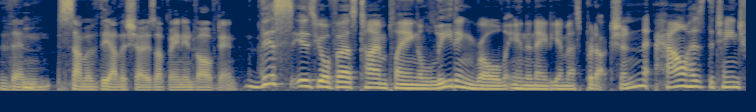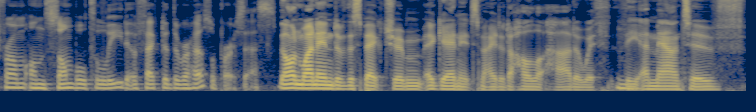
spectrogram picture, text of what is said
than mm. some of the other shows I've been involved in. This is your first time playing a leading role in an ADMS production. How has the change from ensemble to lead affected the rehearsal process? On one end of the spectrum, spectrum, again, it's made it a whole lot harder with mm. the amount of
